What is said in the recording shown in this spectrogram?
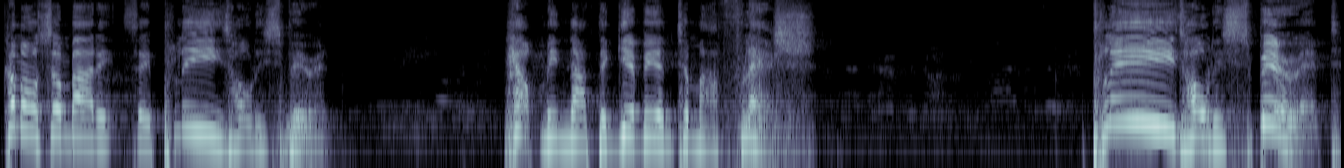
Come on, somebody say, please, Holy Spirit, help me not to give in to my flesh. Please, Holy Spirit,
